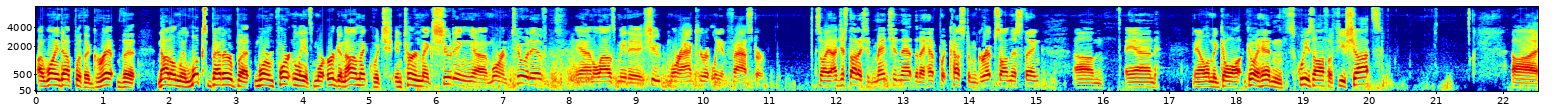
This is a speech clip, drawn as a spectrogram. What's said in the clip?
I wind up with a grip that not only looks better, but more importantly, it's more ergonomic, which in turn makes shooting uh, more intuitive and allows me to shoot more accurately and faster. So I, I, just thought I should mention that, that I have put custom grips on this thing. Um, and now let me go, go ahead and squeeze off a few shots. Uh,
